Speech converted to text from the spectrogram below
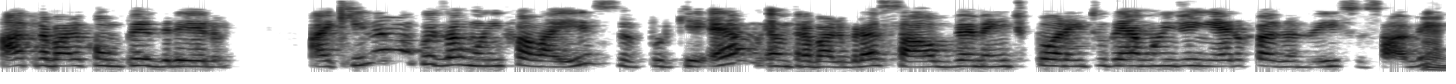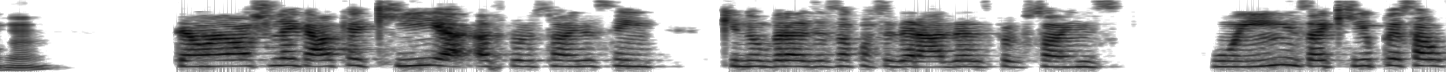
Ah, trabalho como pedreiro. Aqui não é uma coisa ruim falar isso, porque é, é um trabalho braçal, obviamente, porém tu ganha muito dinheiro fazendo isso, sabe? Uhum. Então eu acho legal que aqui as profissões, assim, que no Brasil são consideradas profissões ruins, aqui o pessoal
